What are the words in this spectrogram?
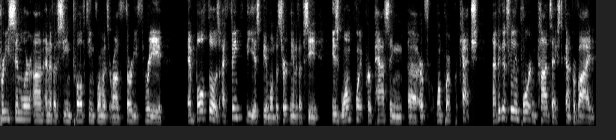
pretty similar on NFFC in 12 team formats, around 33. And both those, I think the ESPN one, but certainly NFFC, is one point per passing uh, or one point per catch. And I think that's really important context to kind of provide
